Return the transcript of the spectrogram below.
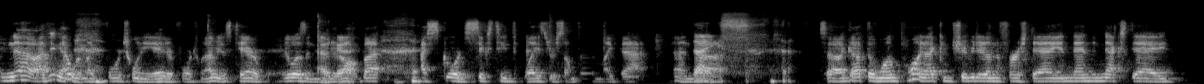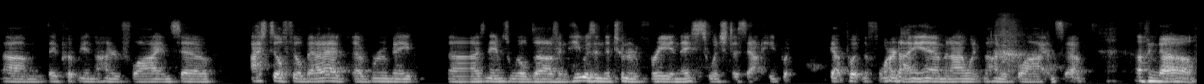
No, I think I went like 428 or 420. I mean, it's terrible. It wasn't good okay. at all. But I scored 16th place or something like that. And uh, nice. Uh, so I got the one point I contributed on the first day, and then the next day um, they put me in the 100 fly, and so I still feel bad. I had a roommate. Uh, his name's Will Dove, and he was in the 200 free, and they switched us out. He put got put in the 400 IM, and I went the 100 fly, and so. Oh no. Um,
